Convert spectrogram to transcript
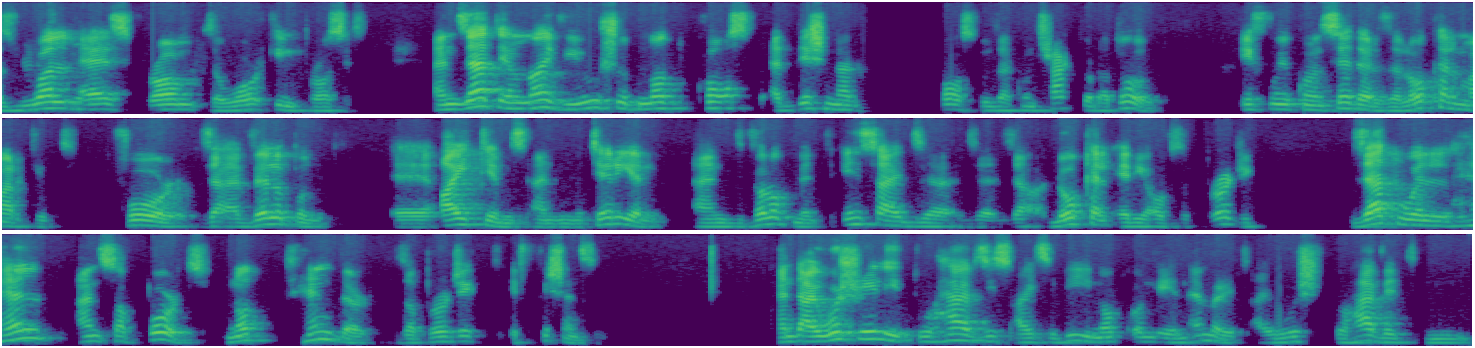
as well as from the working process. And that, in my view, should not cost additional cost to the contractor at all. If we consider the local market for the available uh, items and material and development inside the, the, the local area of the project, that will help and support, not hinder the project efficiency. And I wish really to have this ICV not only in Emirates, I wish to have it in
